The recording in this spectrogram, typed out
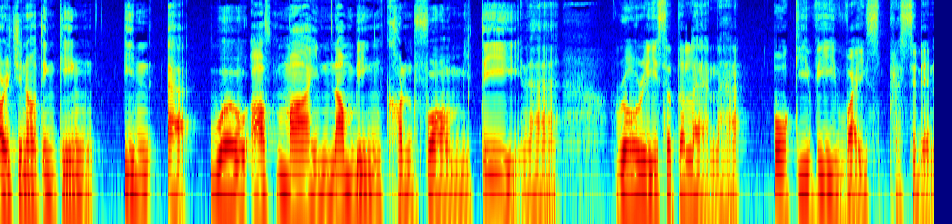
Original Thinking in a World of Mind Numbing Conformity นะฮะ Rory Sutherland นะฮะ Ogilvy Vice ประธาน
